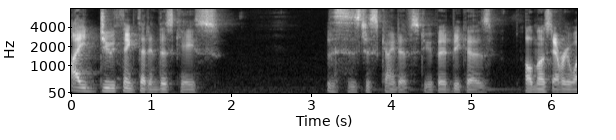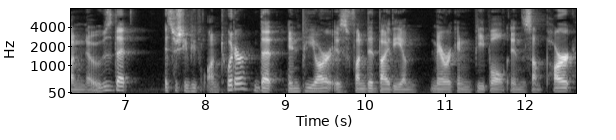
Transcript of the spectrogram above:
I do think that in this case this is just kind of stupid because almost everyone knows that especially people on Twitter, that NPR is funded by the American people in some part,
